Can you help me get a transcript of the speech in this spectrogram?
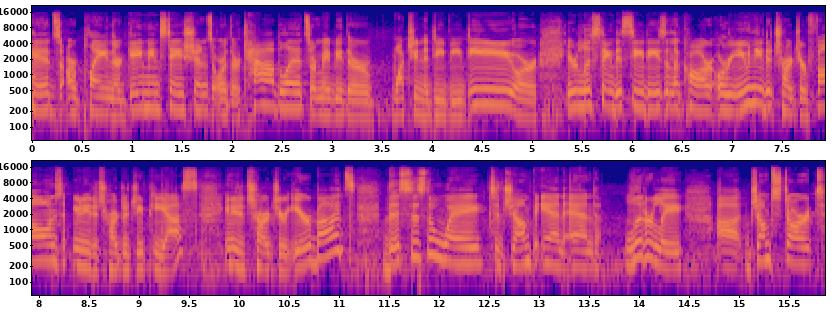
kids are playing their gaming stations or their tablets, or maybe they're watching a DVD, or you're listening to CDs in the car, or you need to charge your phones, you need to charge a GPS you need to charge your earbuds. This is the way to jump in and literally uh, jumpstart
